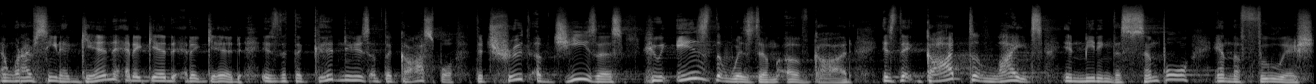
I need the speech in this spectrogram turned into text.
And what I've seen again and again and again is that the good news of the gospel, the truth of Jesus, who is the wisdom of God, is that God delights in meeting the simple and the foolish.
